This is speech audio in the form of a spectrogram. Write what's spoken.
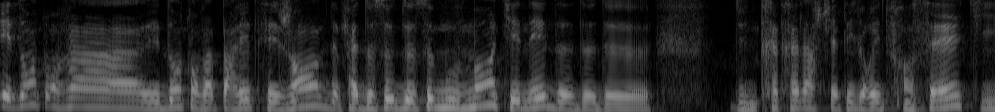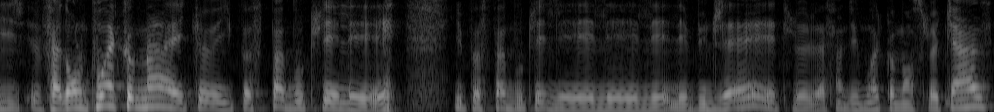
et, donc on va, et donc on va parler de ces gens, enfin de ce, de ce mouvement qui est né de, de, d'une très très large catégorie de Français qui, enfin, dont le point commun est qu'ils ne peuvent pas boucler les, ils peuvent pas boucler les, les, les, budgets et que la fin du mois commence le 15.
